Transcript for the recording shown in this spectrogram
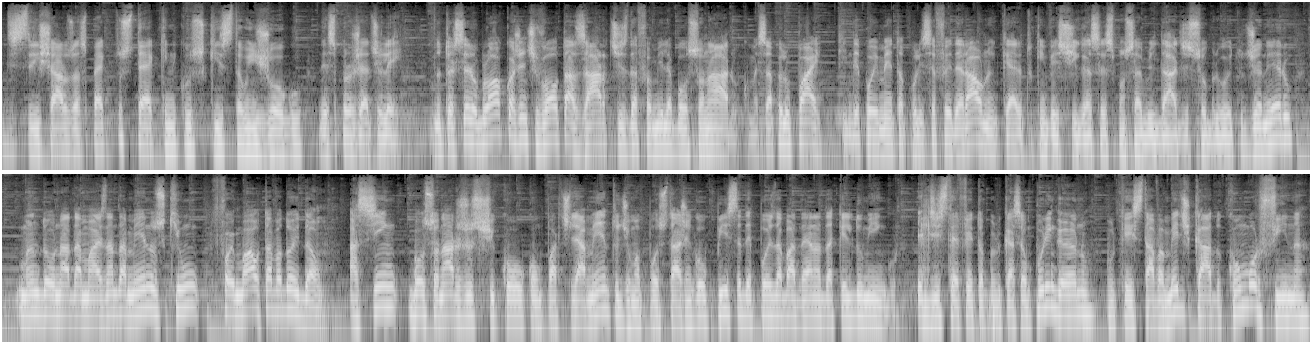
destrinchar os aspectos técnicos que estão em jogo nesse projeto de lei. No terceiro bloco, a gente volta às artes da família Bolsonaro. Começar pelo pai, que, em depoimento à Polícia Federal, no inquérito que investiga as responsabilidades sobre o 8 de janeiro, mandou nada mais, nada menos que um foi mal, tava doidão. Assim, Bolsonaro justificou o compartilhamento de uma postagem golpista depois da baderna daquele domingo. Ele disse ter feito a publicação por engano, porque estava medicado com morfina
